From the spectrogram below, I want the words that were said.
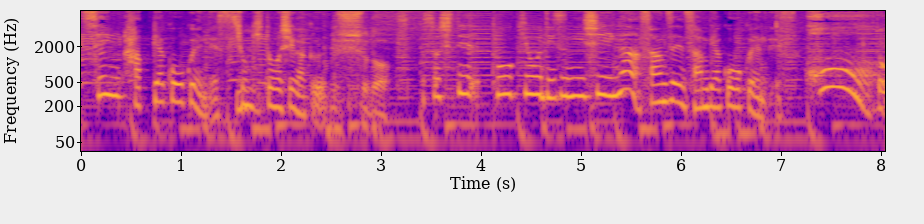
1800億円です。初期投資額、一緒だ。そして東京ディズニーシーが3300億円です。ほうだから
